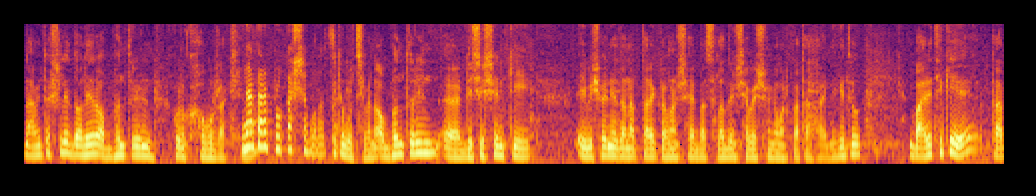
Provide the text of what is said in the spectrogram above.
না, আমি তো আসলে দলের অভ্যন্তরীণ কোনো খবর রাখি না তারা প্রকাশ্যে বলেছেন এটা বলছি মানে অভ্যন্তরীণ ডিসিশন কি এই বিষয় নিয়ে জনাব তারেক রহমান সাহেব বা সালাউদ্দিন সাহেবের সঙ্গে আমার কথা হয়নি। কিন্তু বাইরে থেকে তার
